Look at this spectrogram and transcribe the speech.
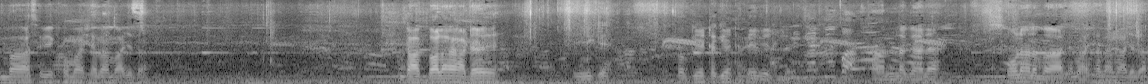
ਮਾਸ ਵੇਖੋ ਮਾਸ਼ਾਅੱਲਾ ਮੱਝ ਦਾ। ਡੱਬ ਵਾਲਾ ਆਰਡਰ ਹੈ। ਠੀਕ ਹੈ। ਉਹ ਗਿੱਠ ਗਿੱਠ ਤੇ ਵੇਖ ਲੈ ਹਨ ਲਗਾ ਦਾ। ਸੋਹਣਾ ਨਮਾਜ਼ ਹੈ ਮਾਸ਼ਾਅੱਲਾ ਮੱਝ ਦਾ।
